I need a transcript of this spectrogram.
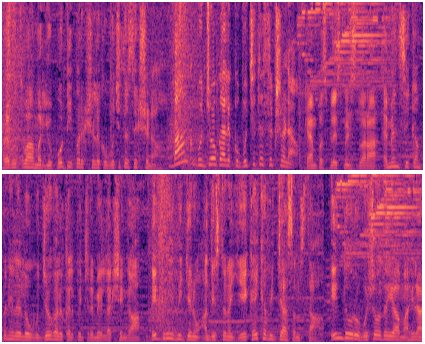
ప్రభుత్వ మరియు పోటీ పరీక్షలకు ఉచిత శిక్షణ. బ్యాంక్ ఉద్యోగాలకు ఉచిత శిక్షణ. క్యాంపస్ ప్లేస్మెంట్స్ ద్వారా ఎంఎన్సీ కంపెనీలలో ఉద్యోగాలు కల్పించడమే లక్ష్యంగా డిగ్రీ విద్యను అందిస్తున్న ఏకైక విద్యా సంస్థ ఇందూరు ఉషోదయ మహిళా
